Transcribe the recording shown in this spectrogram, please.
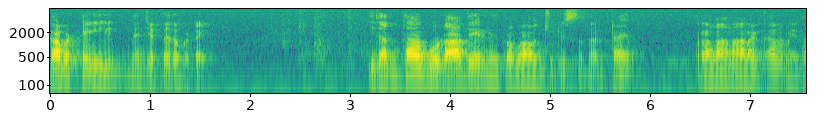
కాబట్టి నేను చెప్పేది ఒకటే. ఇదంతా కూడా దేని మీద ప్రభావం చూపిస్తుందంటే రవాణా రంగాల మీద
